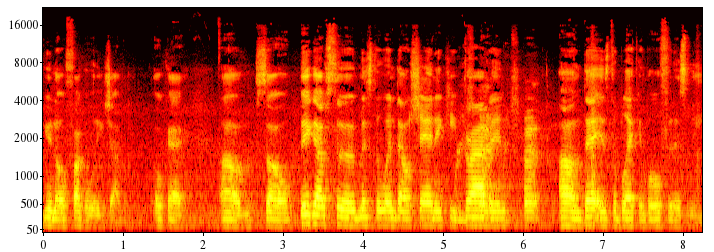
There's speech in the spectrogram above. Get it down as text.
you know, fucking with each other. Okay. Um, so big ups to Mr. Wendell Shannon. Keep Respect, thriving. respect. Um, that is the black and bold for this week.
